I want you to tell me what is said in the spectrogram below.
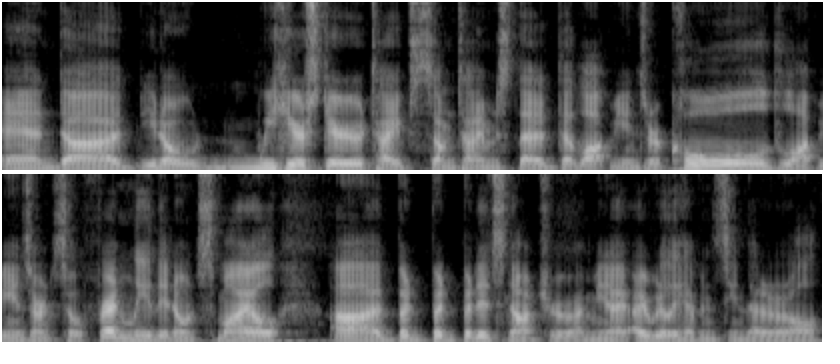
And uh, you know, we hear stereotypes sometimes that that Latvians are cold, Latvians aren't so friendly, they don't smile. Uh, but but but it's not true. I mean, I, I, really haven't seen that at all,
